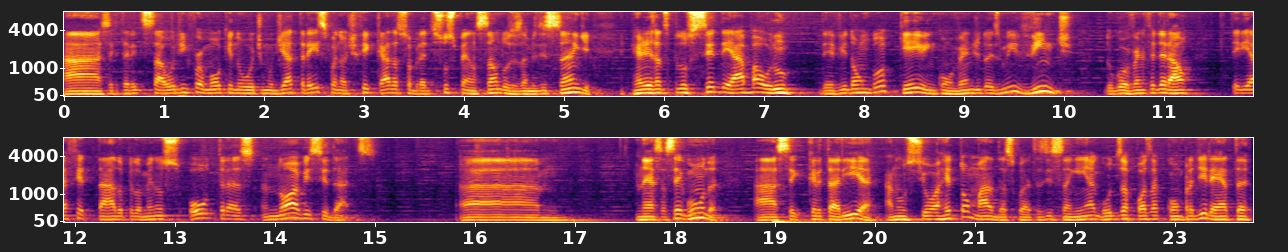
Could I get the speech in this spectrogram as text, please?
a Secretaria de Saúde informou que no último dia 3 foi notificada sobre a suspensão dos exames de sangue realizados pelo CDA Bauru, devido a um bloqueio em convênio de 2020 do governo federal, que teria afetado pelo menos outras nove cidades. Ah, nessa segunda, A secretaria anunciou a retomada das coletas de sangue em agudos após a compra direta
